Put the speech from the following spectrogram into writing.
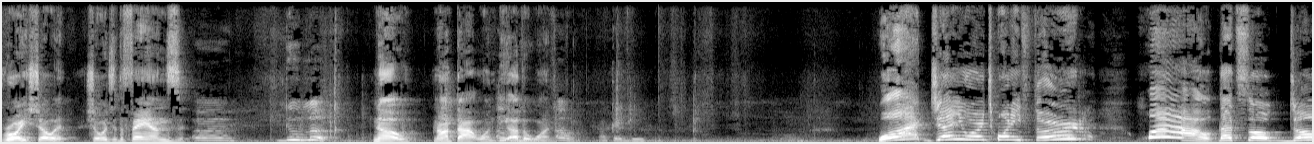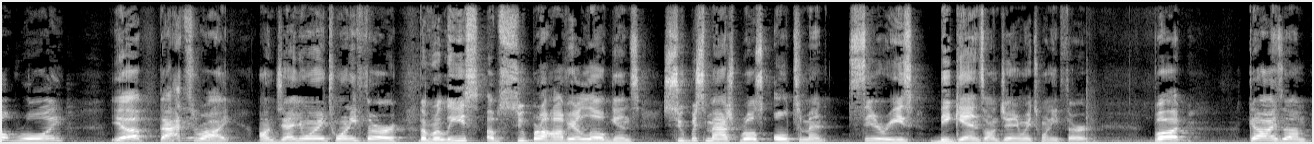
Roy, show it. Show it to the fans. Uh, dude, look. No, not that one. The Oh, other dude. one. Oh, okay, dude. What? January 23rd? Wow, that's so dope, Roy. Yep, that's right. On January 23rd, the release of Super Javier Logan's Super Smash Bros. Ultimate series begins on January 23rd. But, guys, um,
